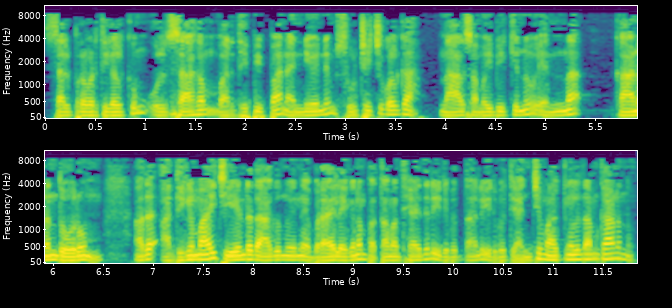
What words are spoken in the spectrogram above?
സൽപ്രവൃത്തികൾക്കും ഉത്സാഹം വർദ്ധിപ്പിക്കാൻ അന്യോന്യം സൂക്ഷിച്ചുകൊള്ളുക നാൾ സമീപിക്കുന്നു എന്ന കാണുന്തോറും അത് അധികമായി ചെയ്യേണ്ടതാകുന്നു എന്ന് എബ്രായ ലേഖനം പത്താം അധ്യായത്തിന്റെ ഇരുപത്തിനാല് അഞ്ചും വാക്യങ്ങളിൽ നാം കാണുന്നു.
